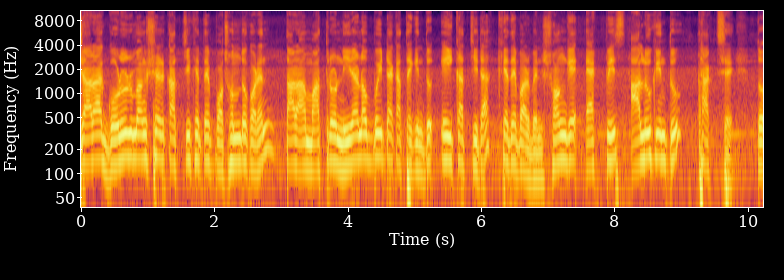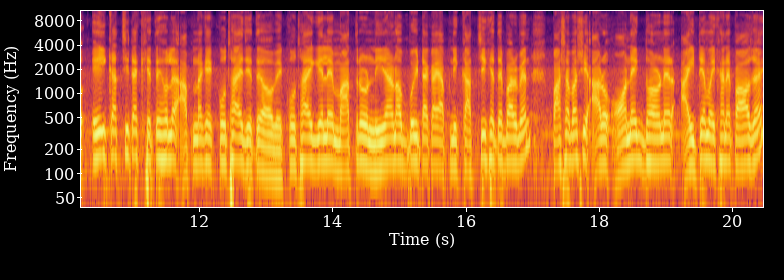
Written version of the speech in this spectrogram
যারা গরুর মাংসের কাচ্চি খেতে পছন্দ করেন, তারা মাত্র নিরানব্বই টাকাতে কিন্তু এই কাচ্চিটা খেতে পারবেন। সঙ্গে এক পিস আলু কিন্তু থাকছে। তো এই কাচ্চিটা খেতে হলে আপনাকে কোথায় যেতে হবে? কোথায় গেলে মাত্র নিরানব্বই টাকায় আপনি কাচ্চি খেতে পারবেন? পাশাপাশি আরও অনেক ধরনের আইটেম এখানে পাওয়া যায়।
